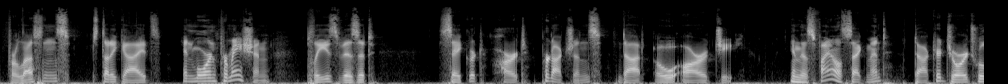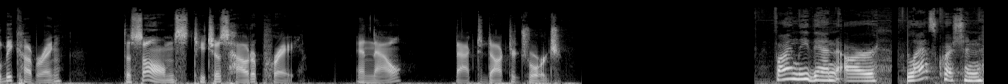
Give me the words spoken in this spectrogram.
For lessons, study guides, and more information, please visit sacredheartproductions.org. In this final segment, Dr. George will be covering The Psalms Teach Us How to Pray. And now, back to Dr. George. Finally, then, our last question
